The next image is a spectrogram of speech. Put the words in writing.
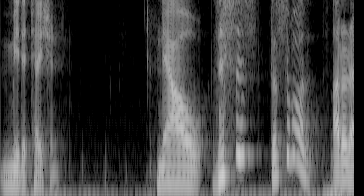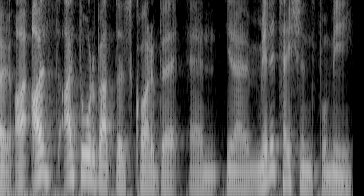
meditation. Now, this is this one I don't know. I I've I thought about this quite a bit, and you know, meditation for me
